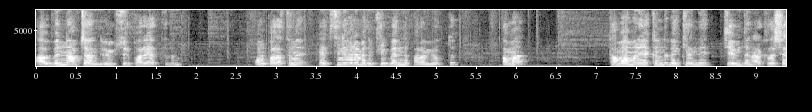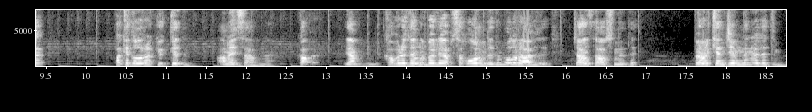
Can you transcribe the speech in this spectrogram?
Abi ben ne yapacağım diyor. Ben bir sürü para yatırdım. Onun parasını hepsini veremedim. Çünkü benim de param yoktu. Ama tamamına yakınını ben kendi cebimden arkadaşa paket olarak yükledim. Ana hesabına. Ka- yani kabul eden mi böyle yapsak olur mu dedim. Olur abi dedi. Canın sağ olsun dedi. Ben onu kendi cebimden ödedim.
